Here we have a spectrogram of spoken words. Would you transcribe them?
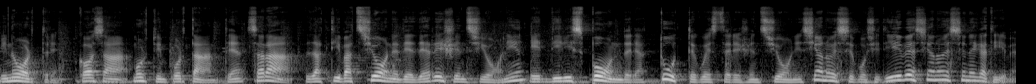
Inoltre, cosa molto importante, sarà l'attivazione delle recensioni e di rispondere a tutte queste recensioni, siano esse positive, siano esse negative.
